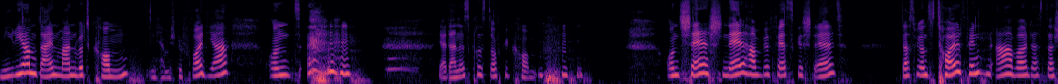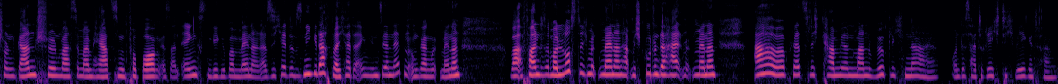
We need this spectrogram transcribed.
Miriam, dein Mann wird kommen. Ich habe mich gefreut, ja. Und ja, dann ist Christoph gekommen. Und schnell, schnell haben wir festgestellt, dass wir uns toll finden, aber dass da schon ganz schön was in meinem Herzen verborgen ist an Ängsten gegenüber Männern. Also ich hätte das nie gedacht, weil ich hatte eigentlich einen sehr netten Umgang mit Männern, war, fand es immer lustig mit Männern, habe mich gut unterhalten mit Männern, aber plötzlich kam mir ein Mann wirklich nahe und das hat richtig wehgetan.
